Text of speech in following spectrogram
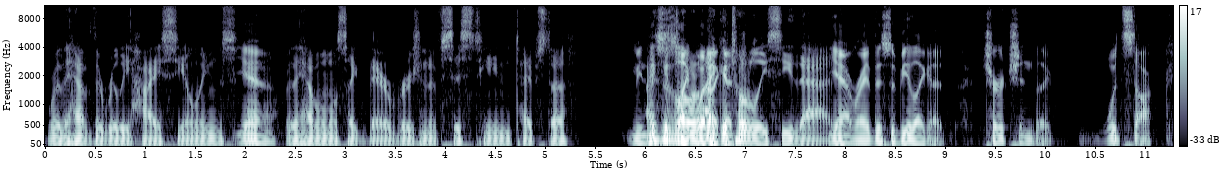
where they have the really high ceilings, Yeah. where they have almost like their version of Sistine type stuff. I mean, this could is like tot- what I could totally see that. Yeah, right. This would be like a church in the Woodstock.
